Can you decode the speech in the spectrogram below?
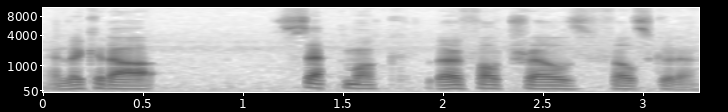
and look at our Sapmock Lowveld Trails veldskoen.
